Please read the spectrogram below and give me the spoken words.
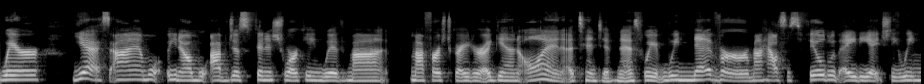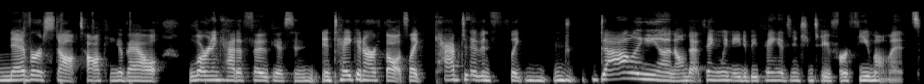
where yes i am you know i've just finished working with my my first grader again on attentiveness. We we never my house is filled with ADHD. We never stop talking about learning how to focus and and taking our thoughts like captive and like dialing in on that thing we need to be paying attention to for a few moments.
